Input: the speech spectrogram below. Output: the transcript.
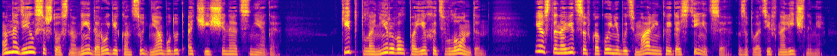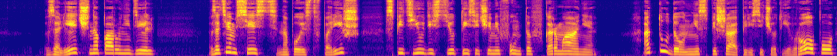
Он надеялся, что основные дороги к концу дня будут очищены от снега. Кит планировал поехать в Лондон — и остановиться в какой-нибудь маленькой гостинице, заплатив наличными. Залечь на пару недель, затем сесть на поезд в Париж с пятьюдесятью тысячами фунтов в кармане. Оттуда он не спеша пересечет Европу,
